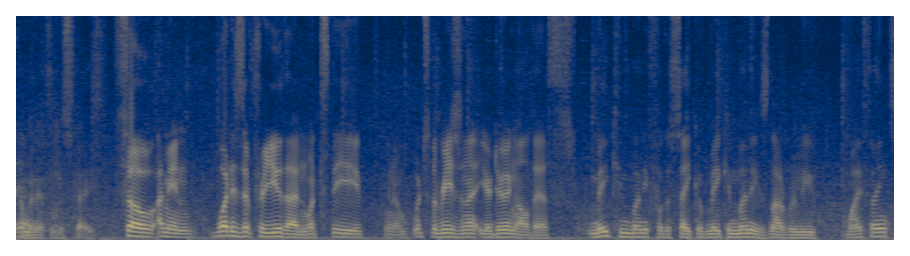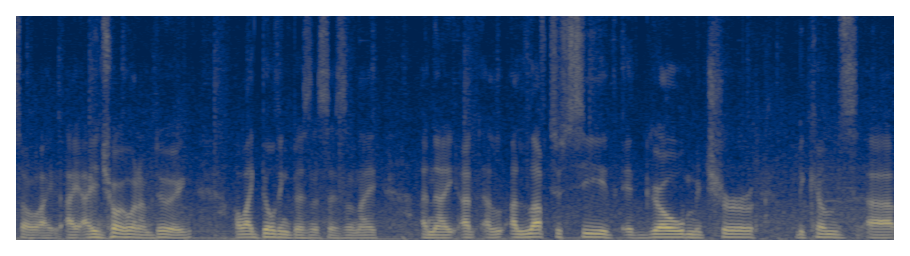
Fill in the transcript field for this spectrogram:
coming into the space. So, I mean, what is it for you then? What's the, you know, what's the reason that you're doing all this? making money for the sake of making money is not really my thing. So I, I, I enjoy what I'm doing. I like building businesses, and I and I, I, I love to see it, it grow, mature, becomes uh,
